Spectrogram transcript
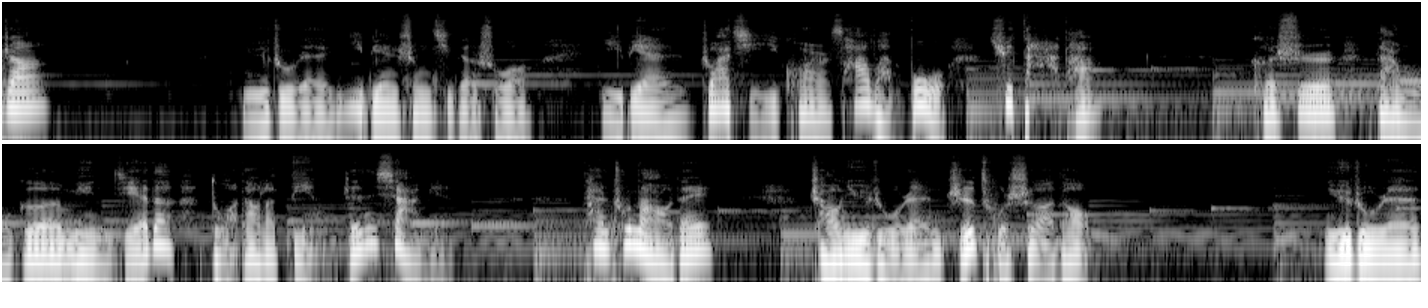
蚱。女主人一边生气地说，一边抓起一块擦碗布去打它。可是大拇哥敏捷地躲到了顶针下面，探出脑袋，朝女主人直吐舌头。女主人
